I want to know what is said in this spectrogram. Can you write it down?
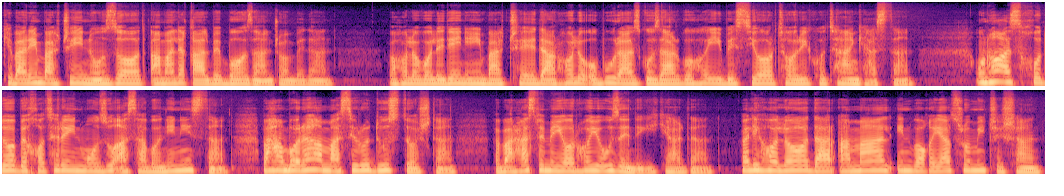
که برای این بچه نوزاد عمل قلب باز انجام بدن و حالا والدین این بچه در حال عبور از گذرگاه بسیار تاریک و تنگ هستند. اونها از خدا به خاطر این موضوع عصبانی نیستند و همواره هم مسیر رو دوست داشتند و بر حسب معیارهای او زندگی کردند. ولی حالا در عمل این واقعیت رو میچشند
